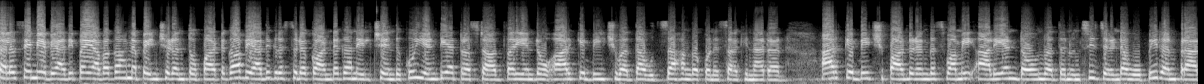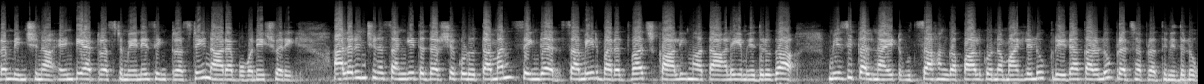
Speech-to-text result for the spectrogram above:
తలసేమియా వ్యాధిపై అవగాహన పెంచడంతో పాటుగా వ్యాధిగ్రస్తులకు అండగా నిలిచేందుకు ఎన్టీఆర్ ట్రస్ట్ ఆధ్వర్యంలో ఆర్కే బీచ్ వద్ద ఉత్సాహంగా కొనసాగిన రన్ ఆర్కే బీచ్ పాండురంగస్వామి ఆలయం డౌన్ వద్ద నుంచి జెండా ఊపి రన్ ప్రారంభించిన NTR trust managing trustee Nara Bhuvaneshwari. అలరించిన సంగీత దర్శకుడు తమన్ సింగర్ సమీర్ భరద్వాజ్ కాళీమాత ఆలయం ఎదురుగా మ్యూజికల్ నైట్ ఉత్సాహంగా పాల్గొన్న మహిళలు క్రీడాకారులు ప్రజాప్రతినిధులు.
